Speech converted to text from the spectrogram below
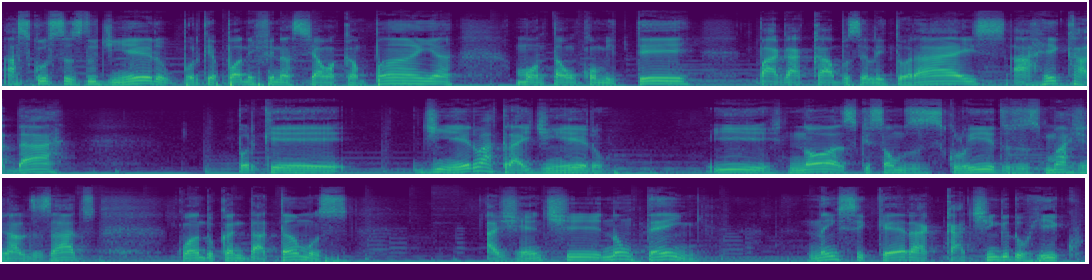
às custas do dinheiro, porque podem financiar uma campanha, montar um comitê, pagar cabos eleitorais, arrecadar, porque dinheiro atrai dinheiro. E nós que somos excluídos, os marginalizados, quando candidatamos, a gente não tem nem sequer a caatinga do rico.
